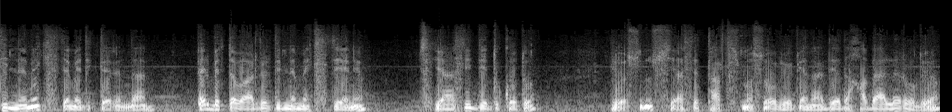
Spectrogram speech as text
dinlemek istemediklerinden, elbette vardır dinlemek isteyeni, siyasi dedikodu, biliyorsunuz siyaset tartışması oluyor genelde ya da haberler oluyor.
